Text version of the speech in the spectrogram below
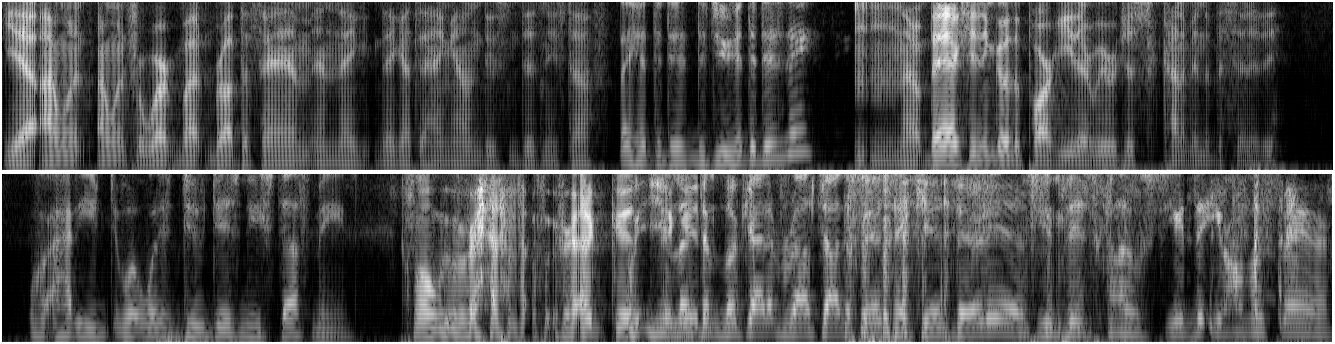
Yeah, I went. I went for work, but brought the fam, and they they got to hang out and do some Disney stuff. They hit the Dis- Did you hit the Disney? Mm-mm, no, they actually didn't go to the park either. We were just kind of in the vicinity. Well, how do you? What, what does do Disney stuff mean? Well, we were at a, we were at a good. you a let good- them look at it from outside the fence. Hey kids, there it is. You're this close. You're th- you're almost there.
